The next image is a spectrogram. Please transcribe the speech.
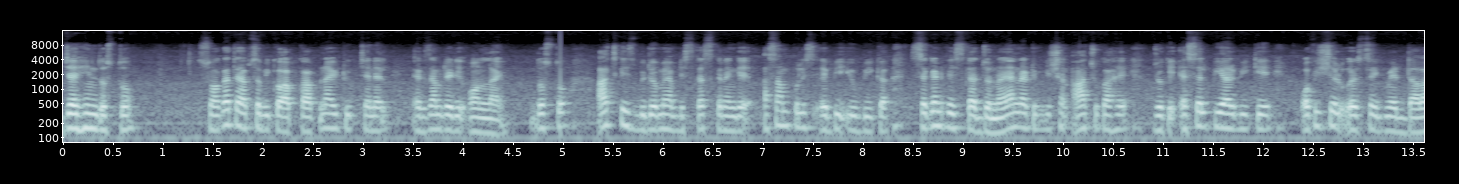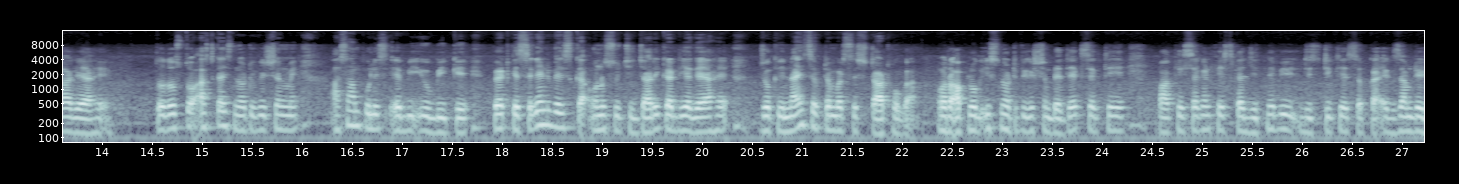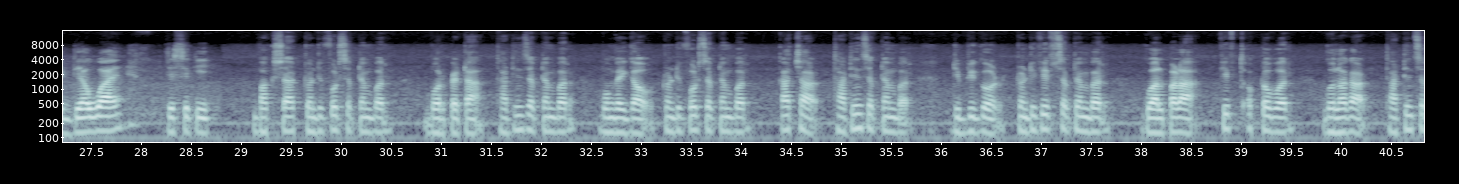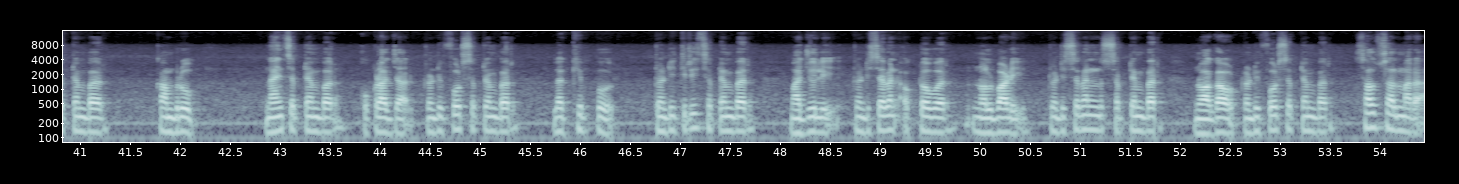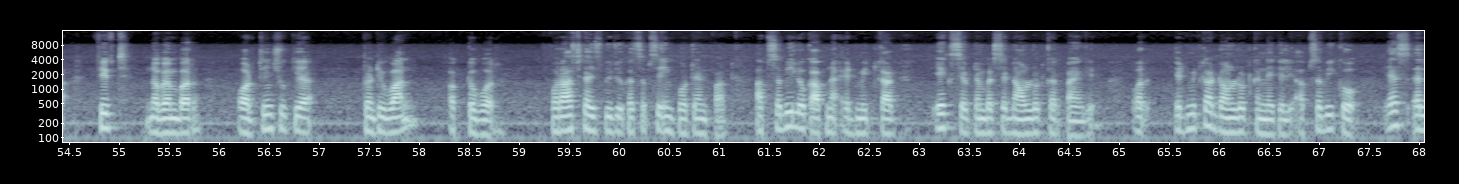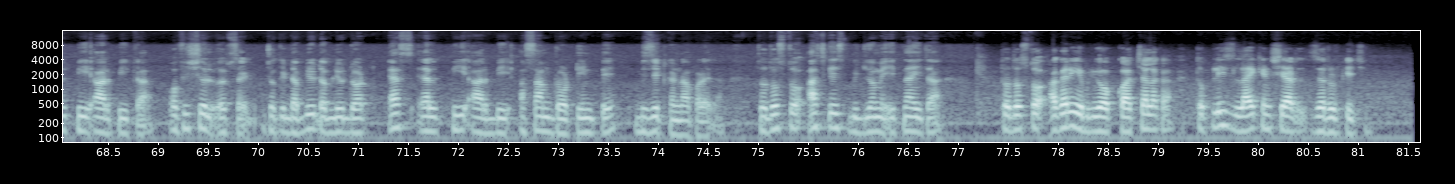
जय हिंद दोस्तों। स्वागत है आप सभी को आपका अपना YouTube channel exam ready online दोस्तों, आज के इस वीडियो में हम डिस्कस करेंगे असम पुलिस ए बी का सेकंड फ़ेज़ का जो नया नोटिफिकेशन आ चुका है, जो कि एसएलपीआरबी के ऑफिशियल वेबसाइट में डाला गया है। तो दोस्तों, आज का इस नोटिफिकेशन में असम पुलिस ए बी के पेट के सेकेंड फ़ेज़ का अनुसूची जारी कर दिया गया है, जो कि 9 सितंबर से स्टार्ट होगा। और आप लोग इस नोटिफिकेशन पे देख सकते हैं, बाकी सेकेंड फ़ेज़ का जितने भी डिस्ट्रिक्ट है, सबका एग्ज़ाम डेट दिया हुआ है, जैसे कि बक्सा 24 सितंबर बोरपेटा 13 सितंबर बोंगईगांव 24 सितंबर काचार 13 सितंबर डिब्रूगढ़ 25 सितंबर ग्वालपाड़ा 5 अक्टूबर गोलाघाट 13 सितंबर कामरूप 9 सितंबर कोकराझार 24 सितंबर लखीमपुर 23 सितंबर माजुली 27 अक्टूबर नलबाड़ी 27 सितंबर नौगांव 24 सितंबर साउथ सालमारा 5 नवंबर और तिनसुकिया 21 अक्टूबर और आज का इस वीडियो का सबसे इम्पोर्टेंट पार्ट आप सभी लोग अपना एडमिट कार्ड एक सितंबर से डाउनलोड कर पाएँगे। और एडमिट कार्ड डाउनलोड करने के लिए आप सभी को S L P R P का ऑफिशियल वेबसाइट जो कि W W dot S L P R B Assam dot in पर विज़िट करना पड़ेगा। तो दोस्तों, आज के इस वीडियो में इतना ही था। तो दोस्तों, अगर ये वीडियो आपको अच्छा लगा तो प्लीज़ लाइक एंड शेयर ज़रूर कीजिए।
